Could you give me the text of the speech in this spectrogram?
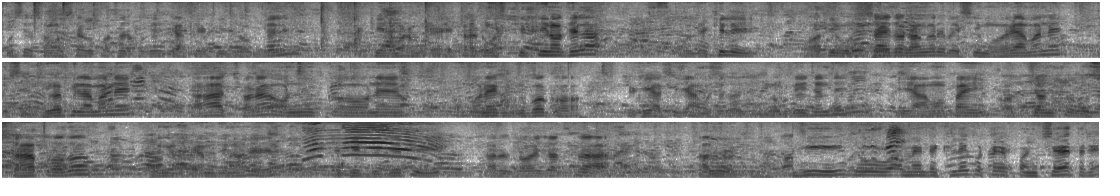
ମୁଁ ସେ ସମସ୍ୟାକୁ ପଥର ପକାଇକି ଆସି ଏଠି ଯୋଗ ଦେଲି ଏଠି ଆମର ଗୋଟେ ଏକରକମ ସ୍ଥିତି ନଥିଲା ମୁଁ ଦେଖିଲି অতি উৎসাহিত ঢঙ্গরে বেশি মহিলাମାନେ ବେଶୀ ଝିଅ ପିଲାମାନେ ତାହା ଛଡ଼ା ଅନେକ ଅନେକ ଯୁବକ ଏଠି ଆସିକି ଆମ ସହିତ ଯୋଗ ଦେଇଛନ୍ତି ଇଏ ଆମ ପାଇଁ ଅତ୍ୟନ୍ତ ଉତ୍ସାହପ୍ରଦ ଏବଂ ଆଗାମୀ ଦିନରେ ଏଠି ବିଜେପି ତାର ଜୟଯାତ୍ରା ଚାଲୁ ରଖିବ ଆଜି ଯେଉଁ ଆମେ ଦେଖିଲେ ଗୋଟେ ପଞ୍ଚାୟତରେ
